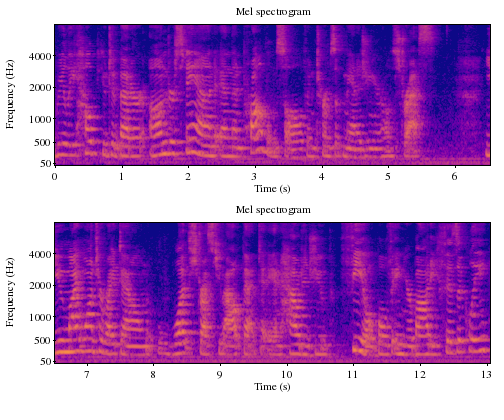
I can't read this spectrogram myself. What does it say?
really help you to better understand and then problem solve in terms of managing your own stress. You might want to write down what stressed you out that day and how did you feel both in your body physically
